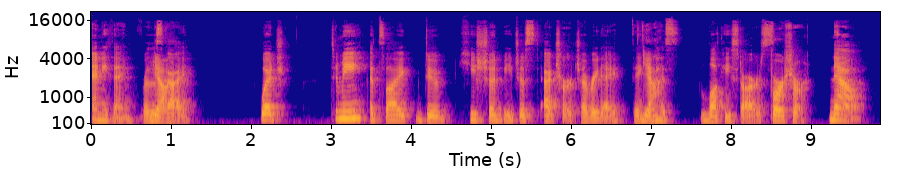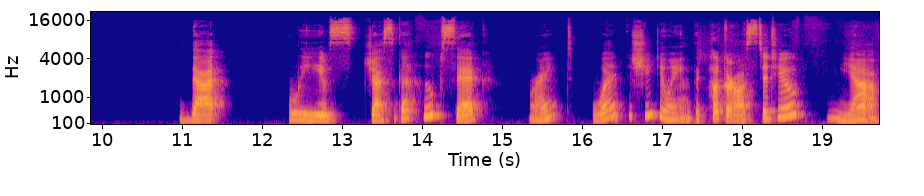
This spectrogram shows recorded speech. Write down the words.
anything for this Yeah. guy. Which to me, it's like, dude, he should be just at church every day, thanking Yeah. his lucky stars. For sure. Now, that leaves Jessica Hoopsick, right? What is she doing? The Hooker. prostitute? Yeah.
